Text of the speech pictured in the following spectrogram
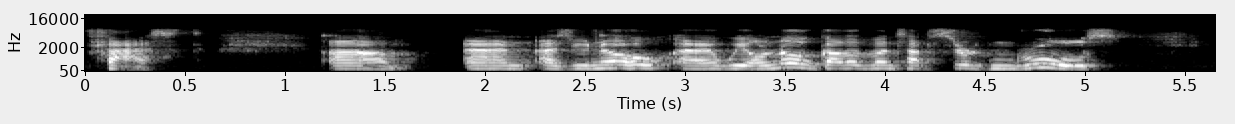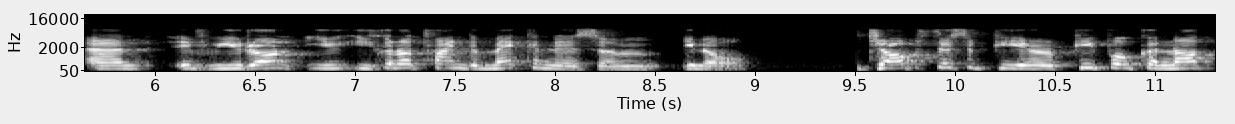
fast. Um, and as you know, uh, we all know governments have certain rules and if you don't you, you cannot find the mechanism you know jobs disappear people cannot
